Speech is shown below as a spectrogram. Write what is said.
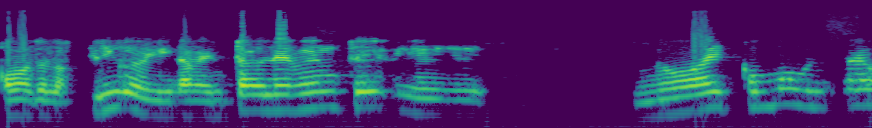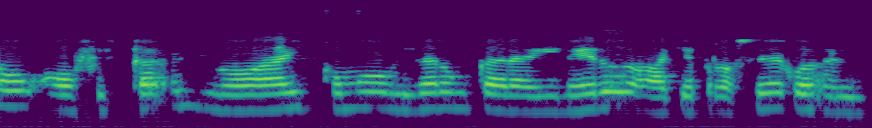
como te lo explico, y lamentablemente eh, no hay cómo obligar a un fiscal, no hay cómo obligar a un carabinero a que proceda con, el,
